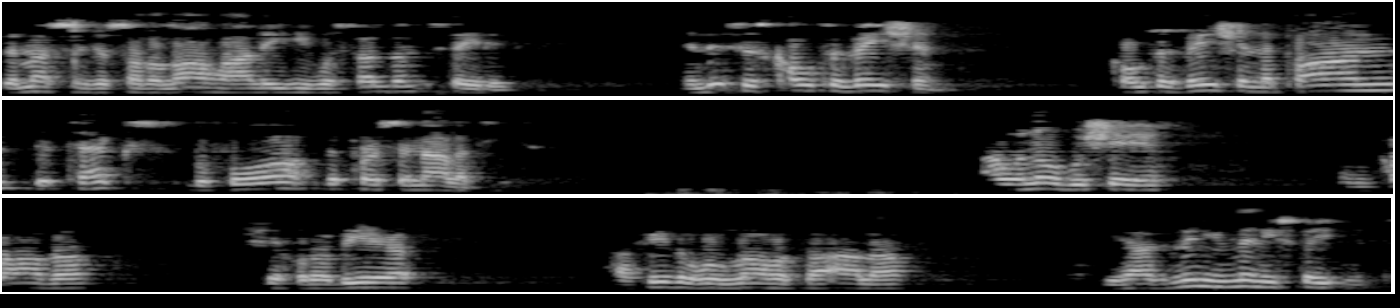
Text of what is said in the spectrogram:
the Messenger sallallahu alaihi wasallam stated. And this is cultivation. Cultivation upon the text before the personalities. Our noble Shaykh and father, Shaykh Rabi' Hafidhullah Ta'ala, he has many, many statements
